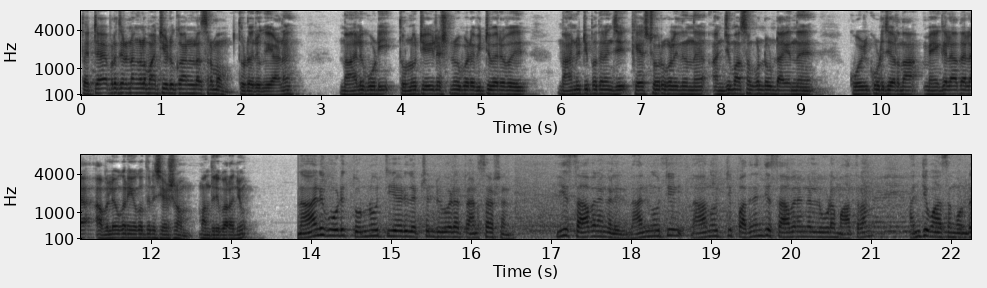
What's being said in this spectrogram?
തെറ്റായ പ്രചരണങ്ങൾ മാറ്റിയെടുക്കാനുള്ള ശ്രമം തുടരുകയാണ്. നാല് കോടി തൊണ്ണൂറ്റിയേഴ് ലക്ഷം രൂപയുടെ വിറ്റുവരവ് നാനൂറ്റി പതിനഞ്ച് കെ സ്റ്റോറുകളിൽ നിന്ന് അഞ്ചു മാസം കൊണ്ടുണ്ടായെന്ന് കോഴിക്കോട് ചേർന്ന മേഖലാതല അവലോകന യോഗത്തിന് ശേഷം മന്ത്രി പറഞ്ഞു. നാല് കോടി തൊണ്ണൂറ്റിയേഴ് ലക്ഷം രൂപയുടെ ട്രാൻസാക്ഷൻ ഈ സ്ഥാപനങ്ങളിൽ നാനൂറ്റി നാനൂറ്റി പതിനഞ്ച് സ്ഥാപനങ്ങളിലൂടെ മാത്രം അഞ്ച് മാസം കൊണ്ട്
